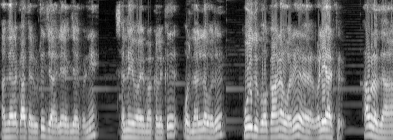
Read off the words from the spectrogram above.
அதனால காத்தாடி விட்டு ஜாலியாக என்ஜாய் பண்ணி சென்னை வாய் மக்களுக்கு ஒரு நல்ல ஒரு பொழுதுபோக்கான ஒரு விளையாட்டு. அவ்வளோதான்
